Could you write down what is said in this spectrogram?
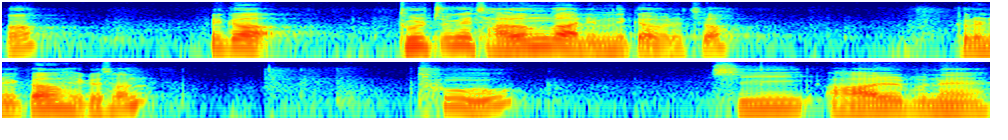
어? 그러니까 둘 중에 작은 거 아닙니까? 그렇죠? 그러니까 이것은 2 GR분의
